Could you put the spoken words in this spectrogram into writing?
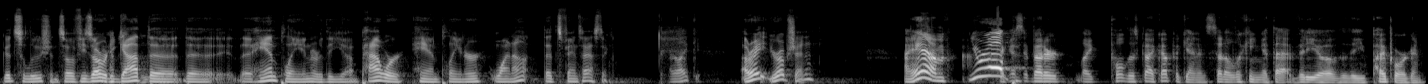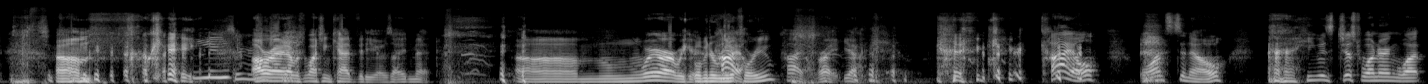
Good solution. So if he's already got the the the hand plane or the uh, power hand planer, why not? That's fantastic. I like it. All right, you're up, Shannon. I am. You're up. I guess I better like pull this back up again instead of looking at that video of the pipe organ. Um, okay. Loser. All right. I was watching cat videos. I admit. Um, where are we here? Want me to read it for you? Kyle, right? Yeah. Kyle wants to know. he was just wondering what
